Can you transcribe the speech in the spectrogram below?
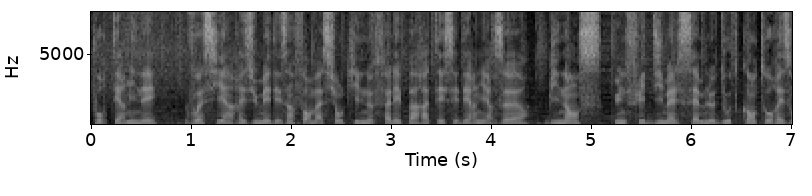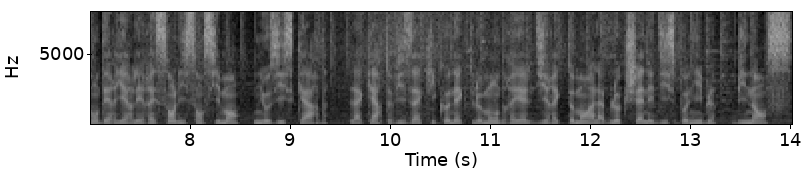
Pour terminer, voici un résumé des informations qu'il ne fallait pas rater ces dernières heures. Binance, une fuite d'emails sème le doute quant aux raisons derrière les récents licenciements. Gnosis Card, la carte Visa qui connecte le monde réel directement à la blockchain est disponible. Binance.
